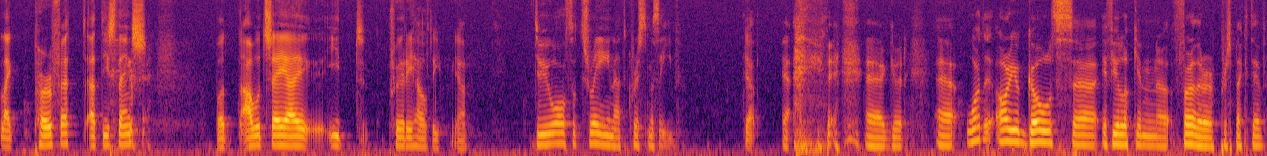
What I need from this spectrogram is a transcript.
like perfect at these things. but I would say I eat pretty healthy. Yeah. Do you also train at Christmas Eve? Yeah. Yeah. uh, good. Uh, what are your goals uh, if you look in uh, further perspective?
